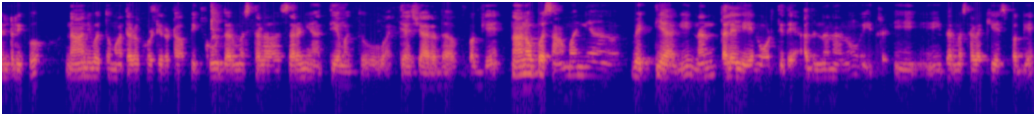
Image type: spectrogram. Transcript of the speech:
ಎಲ್ರಿಗೂ. ನಾನಿವತ್ತು ಮಾತಾಡಕ್ ಹೊರಟಿರೋ ಟಾಪಿಕ್ಕು ಧರ್ಮಸ್ಥಳ, ಸರಣಿ ಹತ್ಯೆ ಮತ್ತು ಅತ್ಯಾಚಾರದ ಬಗ್ಗೆ. ನಾನೊಬ್ಬ ಸಾಮಾನ್ಯ ವ್ಯಕ್ತಿಯಾಗಿ ನನ್ನ ತಲೆಯಲ್ಲಿ ಏನು ಓಡ್ತಿದೆ ಅದನ್ನ ನಾನು ಇದ್ರ ಈ ಧರ್ಮಸ್ಥಳ ಕೇಸ್ ಬಗ್ಗೆ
